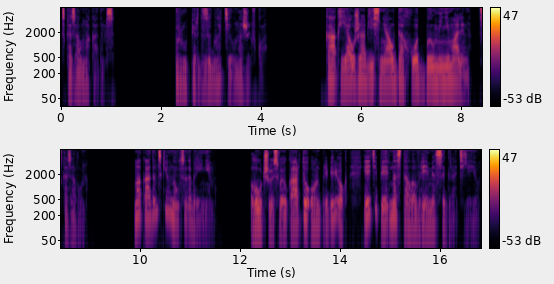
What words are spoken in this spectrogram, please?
сказал МакАдамс. Руперт заглотил наживку. «Как я уже объяснял, доход был минимален», — сказал он. МакАдамс кивнул с одобрением. Лучшую свою карту он приберег, и теперь настало время сыграть ею.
